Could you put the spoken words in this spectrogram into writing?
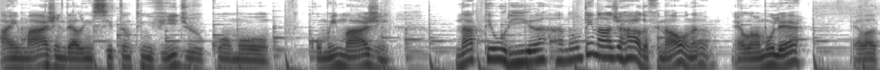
a imagem dela em si, tanto em vídeo como, como imagem, na teoria não tem nada de errado, afinal, né? Ela é uma mulher, ela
